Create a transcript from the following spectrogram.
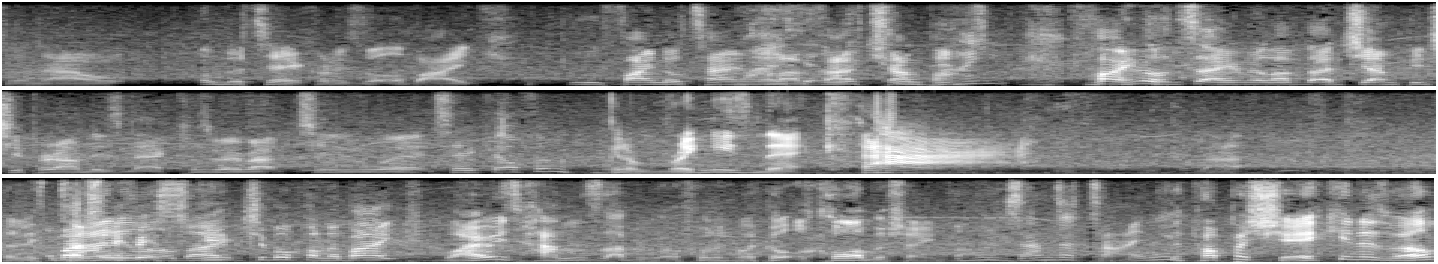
So now Undertaker on his little bike. Final time Why we'll have that championship. Final time we'll have that championship around his neck because we're about to uh, take it off him. I'm gonna wring his neck. Ha! That. Imagine if it little bike. scooped him up on the bike. Why are his hands? That'd be well funny, like a little claw machine. Oh, his hands are tiny. They're proper shaking as well.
